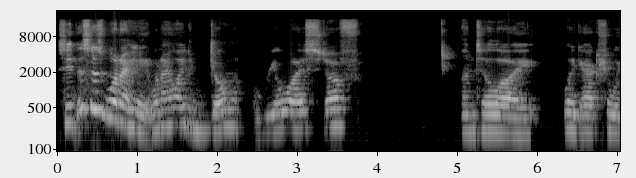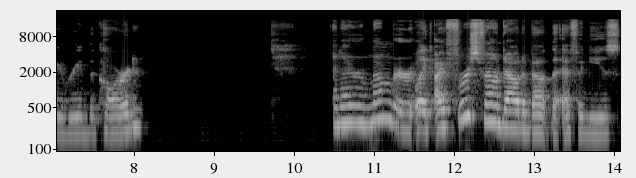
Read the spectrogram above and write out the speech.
See, this is what I hate when I like don't realize stuff until I like actually read the card. And I remember, like, I first found out about the effigies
